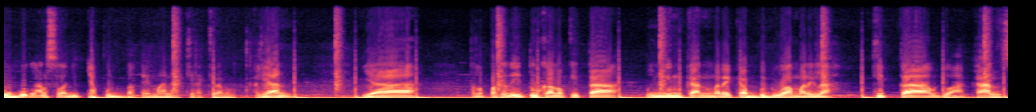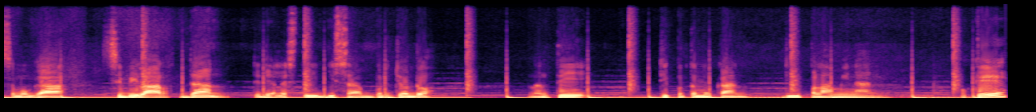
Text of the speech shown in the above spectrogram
Hubungan selanjutnya pun bagaimana kira-kira menurut kalian? Ya terlepas dari itu kalau kita menginginkan mereka berdua marilah kita doakan semoga si Bilar dan Dedek Lesti bisa berjodoh nanti dipertemukan di pelaminan. Oke.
